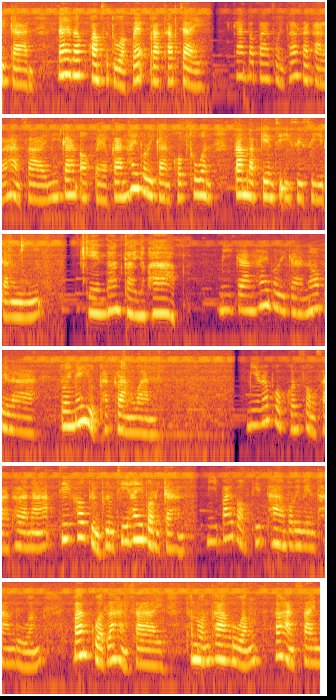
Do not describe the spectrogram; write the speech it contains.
ริการได้รับความสะดวกและประทับใจ การประปาส่วนภาคสาขาละหารทรายมีการออกแบบการให้บริการครบถ้วน ตามหลักเกณฑ์ GECC ดังนี้ เกณฑ์ด้านกายภาพ มีการให้บริการนอกเวลา โดยไม่หยุดพักกลางวัน มีระบบขนส่งสาธารณะที่เข้าถึงพื้นที่ให้บริการ มีป้ายบอกทิศทางบริเวณทางหลวง บ้านกวดละหารทราย ถนนทางหลวงละหารทรายโน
